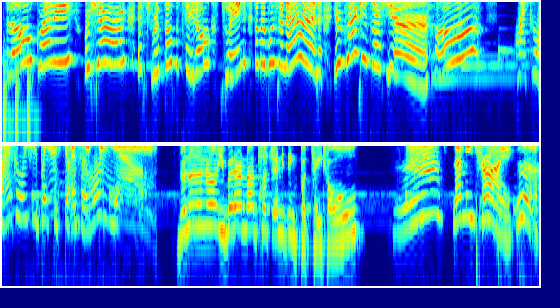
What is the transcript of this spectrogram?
Hello, Granny? We're here. It's Ruth the Potato, Dwayne, and my boyfriend Aaron. Your grandkids are here. Huh? Waku Waku, we should break the door for real. No, no, no, no, you better not touch anything, potato. Hmm? Let me try. Ugh.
